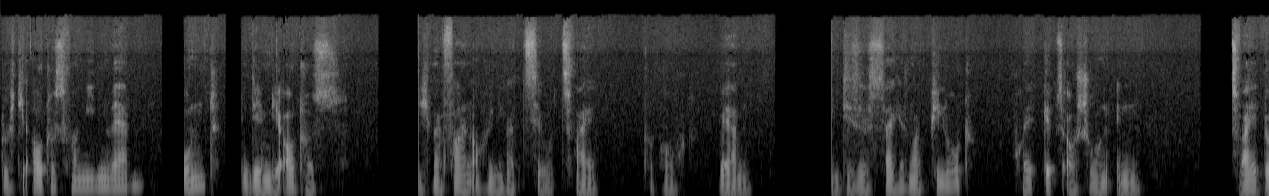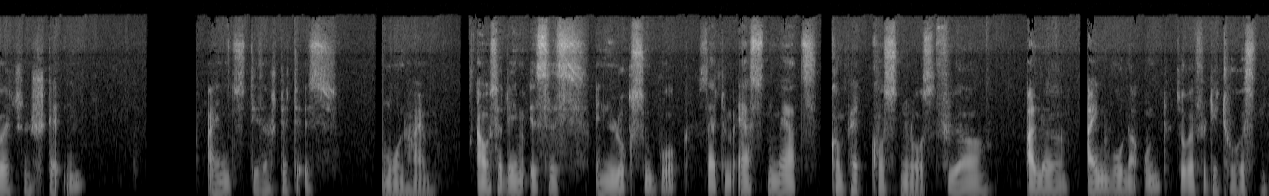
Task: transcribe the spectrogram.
durch die Autos vermieden werden und indem die Autos nicht mehr fahren, auch weniger CO2 verbraucht werden. Und dieses, sage ich jetzt mal, Pilotprojekt gibt es auch schon in zwei deutschen Städten. Eins dieser Städte ist Monheim. Außerdem ist es in Luxemburg seit dem 1. März komplett kostenlos für alle Einwohner und sogar für die Touristen.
